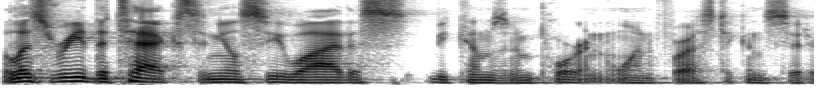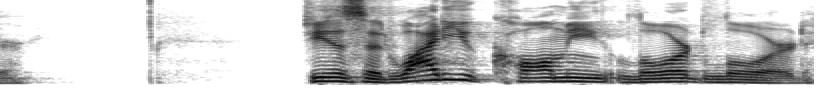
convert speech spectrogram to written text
But let's read the text, and you'll see why this becomes an important one for us to consider. Jesus said, Why do you call me Lord, Lord,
